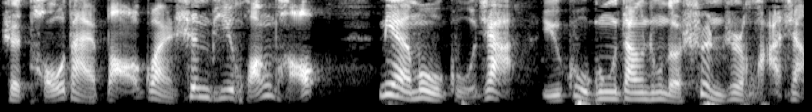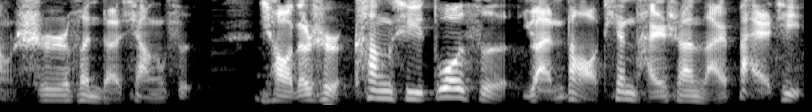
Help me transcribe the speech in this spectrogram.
是头戴宝冠，身披黄袍，面目骨架与故宫当中的顺治画像十分的相似。巧的是，康熙多次远到天台山来拜祭，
